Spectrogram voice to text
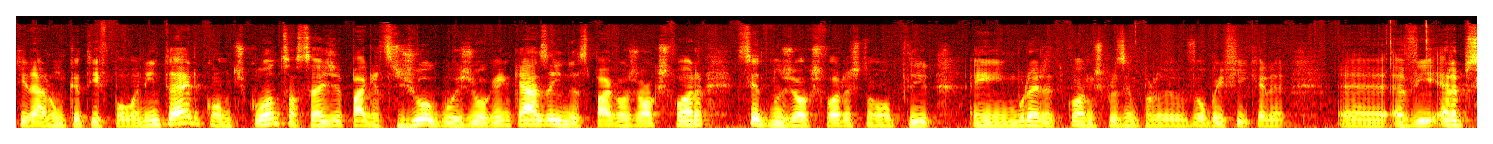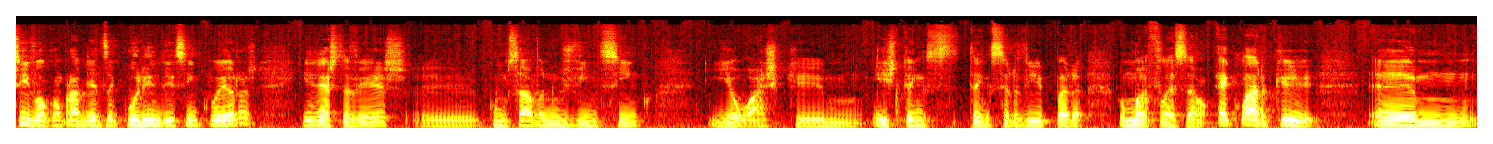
tirar um cativo para o ano inteiro, com descontos, ou seja, paga-se jogo a jogo em casa, ainda se pagam os jogos fora, sendo nos jogos fora estão a pedir, em Moreira de Cónegos, por exemplo, ver o Benfica, era, havia, era possível comprar bilhetes a 45 euros e desta vez eh, começava nos 25 e eu acho que hum, isto tem que, tem que servir para uma reflexão. É claro que um,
